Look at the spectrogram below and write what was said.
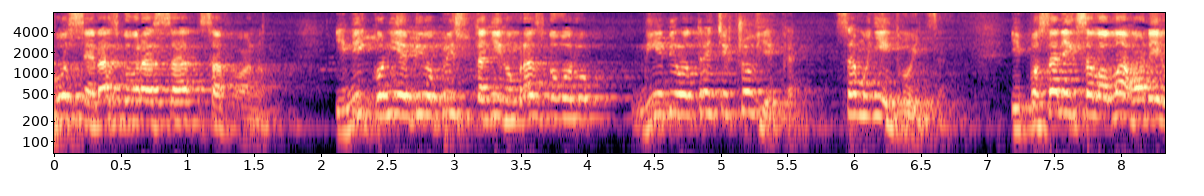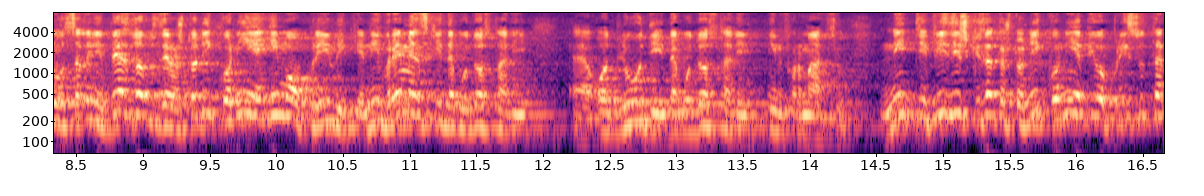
poslije razgovora sa Safamanom. I niko nije bio prisutan njihovom razgovoru, nije bilo trećeg čovjeka, samo njih dvojica. I poslanik sallallahu alejhi ve sellem bez obzira što niko nije imao prilike ni vremenski da mu dostavi e, od ljudi da mu dostavi informaciju, niti fizički zato što niko nije bio prisutan,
